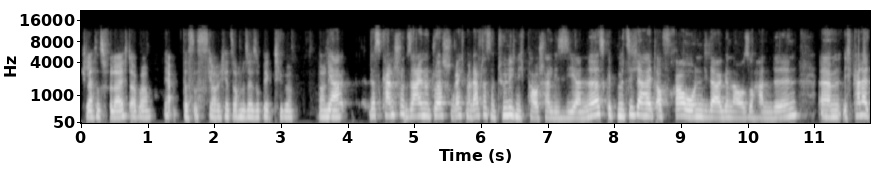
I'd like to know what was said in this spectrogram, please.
ich lasse es vielleicht. Aber ja, das ist, glaube ich, jetzt auch eine sehr subjektive Wahrnehmung. Ja, das kann schon sein und du hast schon recht, man darf das natürlich nicht pauschalisieren. Ne? Es gibt mit Sicherheit auch Frauen, die da genauso handeln. Ähm, ich kann halt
